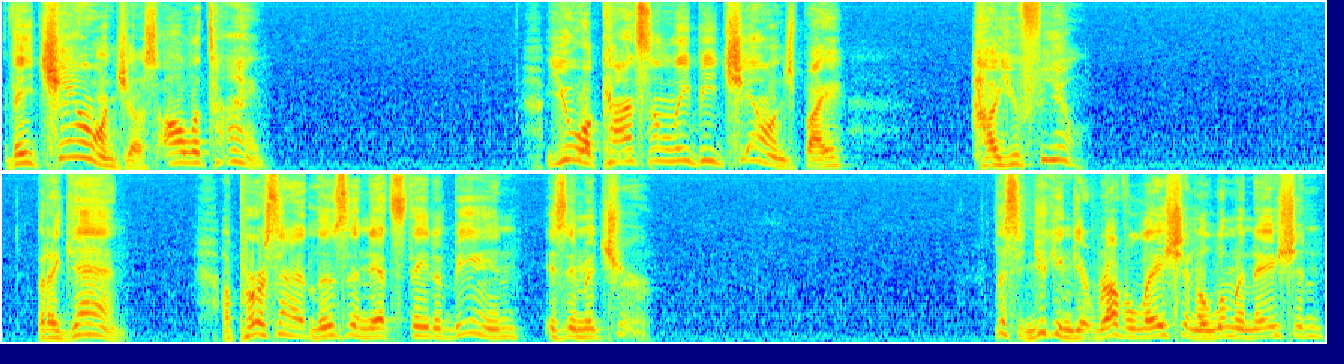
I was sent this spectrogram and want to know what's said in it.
They challenge us all the time. You will constantly be challenged by how you feel. But again, a person that lives in that state of being is immature. Listen, you can get revelation, illumination,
